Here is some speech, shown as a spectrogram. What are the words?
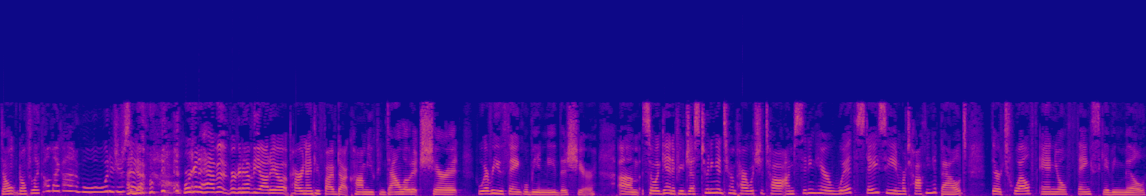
don't don't feel like, oh my God, what did you say? we're gonna have it. We're gonna have the audio at power935.com. You can download it, share it. Whoever you think will be in need this year. Um, so again, if you're just tuning into Empower Wichita, I'm sitting here with Stacie, and we're talking about their 12th annual Thanksgiving meal.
